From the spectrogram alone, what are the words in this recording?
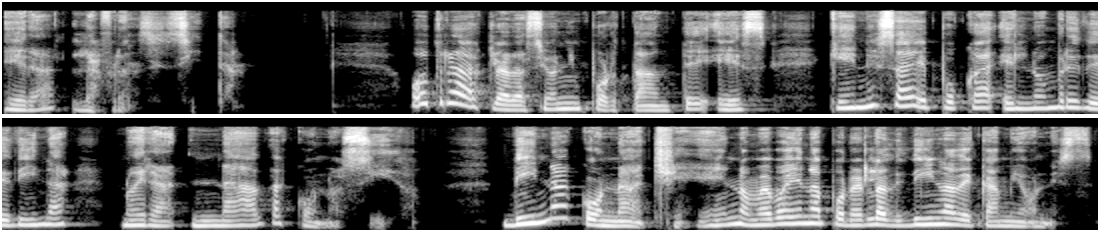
era la francesita. Otra aclaración importante es que en esa época el nombre de Dina no era nada conocido. Dina con H, ¿eh? no me vayan a poner la de Dina de camiones.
